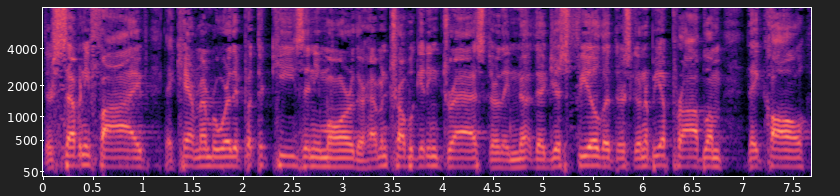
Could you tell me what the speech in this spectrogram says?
They're 75. They can't remember where they put their keys anymore. They're having trouble getting dressed or they know, they just feel that there's going to be a problem. They call,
